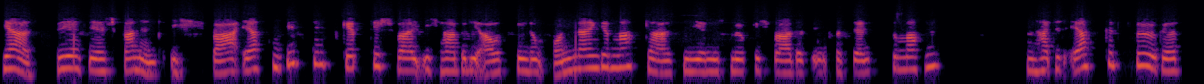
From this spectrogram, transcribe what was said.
Ja, sehr, sehr spannend. Ich war erst ein bisschen skeptisch, weil ich habe die Ausbildung online gemacht, da es mir nicht möglich war, das in Präsenz zu machen. Und hatte erst gezögert,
